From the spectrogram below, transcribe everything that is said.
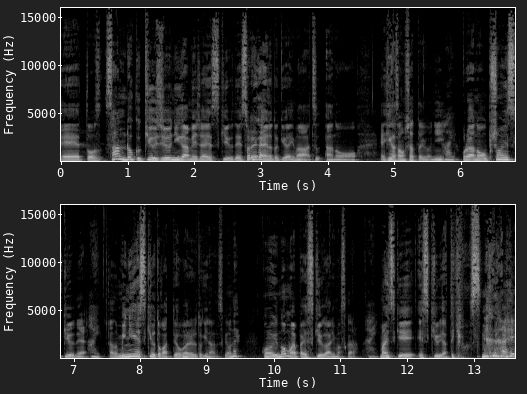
えっ、ー、と36912がメジャー S q でそれ以外の時は今あの比嘉さんおっしゃったように、はい、これはあのオプション S q で、はい、あのミニ S q とかって呼ばれる時なんですけどね、うんこういうのもやっぱり S q がありますから、はい、毎月 S q やってきます。はい、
